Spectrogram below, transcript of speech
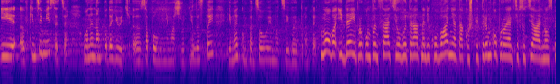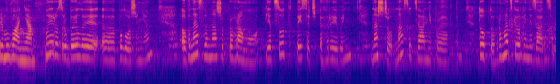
І е, в кінці місяця вони нам подають е, заповнені маршрутні листи, і ми компенсуємо ці витрати. Мова ідеї про компенсацію витрат на лікування, а також підтримку проєктів соціального спрямування. Ми розробили е, положення, внесли в нашу програму 500 тисяч гривень. На що? На соціальні проекти. Тобто громадські організації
